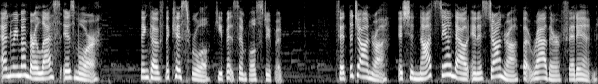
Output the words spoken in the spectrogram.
And remember, less is more. Think of the KISS rule keep it simple, stupid. Fit the genre. It should not stand out in its genre, but rather fit in.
